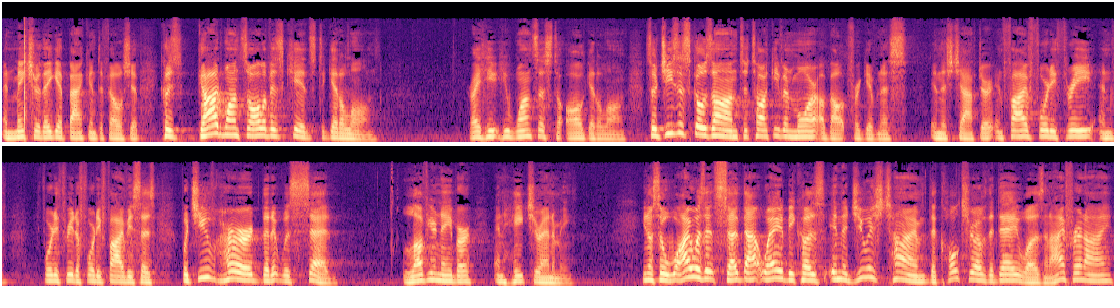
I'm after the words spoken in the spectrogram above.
and make sure they get back into fellowship. Because God wants all of his kids to get along. Right? He, he wants us to all get along. So Jesus goes on to talk even more about forgiveness in this chapter. In 543 and 43 to 45, he says, But you've heard that it was said, love your neighbor and hate your enemy. You know, so why was it said that way? Because in the Jewish time, the culture of the day was an eye for an eye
